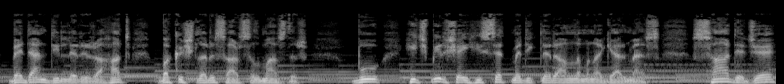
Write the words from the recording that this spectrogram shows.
Beden dilleri rahat, bakışları sarsılmazdır. Bu hiçbir şey hissetmedikleri anlamına gelmez. Sadece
